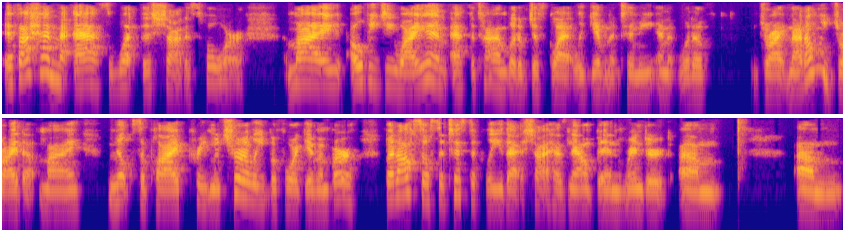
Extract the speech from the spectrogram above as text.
If I hadn't asked what this shot is for, my OBGYN at the time would have just gladly given it to me and it would have dried not only dried up my milk supply prematurely before giving birth, but also statistically that shot has now been rendered um, um,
